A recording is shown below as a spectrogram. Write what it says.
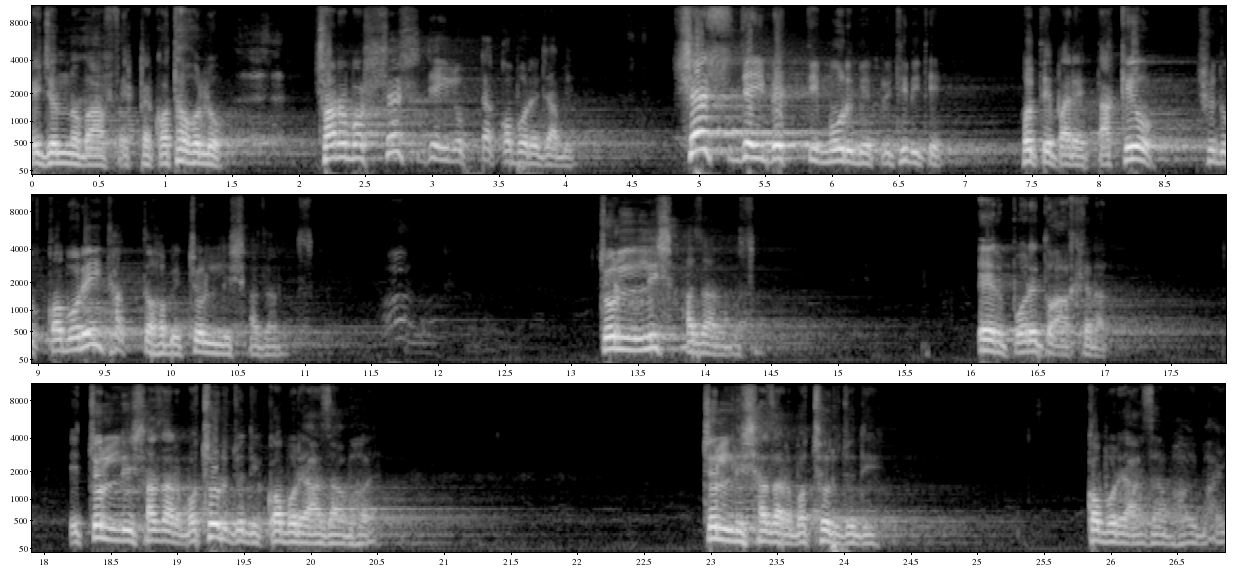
এই জন্য বাপ একটা কথা হলো, সর্বশেষ যেই লোকটা কবরে যাবে, শেষ যেই ব্যক্তি মরবে পৃথিবীতে, হতে পারে তাকেও শুধু কবরেই থাকতে হবে চল্লিশ হাজার বছর। চল্লিশ হাজার বছর। এরপরে তো আখেরাত। এই চল্লিশ হাজার বছর যদি কবরে আজাব হয়, চল্লিশ হাজার বছর যদি কবরে আজাব হয় ভাই,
